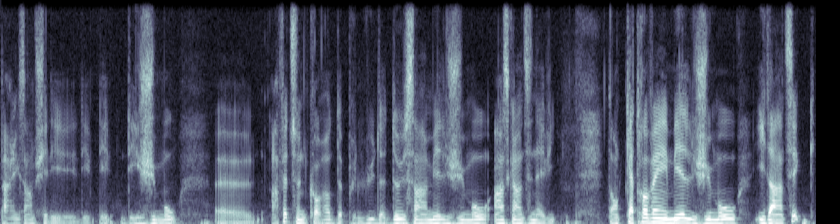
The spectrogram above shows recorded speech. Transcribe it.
par exemple, chez des jumeaux, en fait, c'est une cohorte de plus de 200 000 jumeaux en Scandinavie. Donc, 80 000 jumeaux identiques,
